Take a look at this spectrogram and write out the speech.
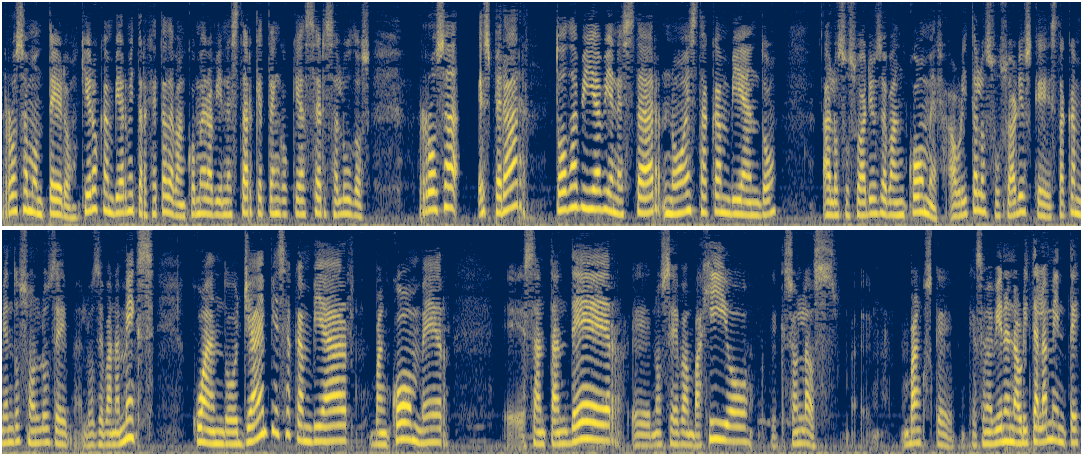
Rosa Montero, quiero cambiar mi tarjeta de Bancomer a Bienestar. ¿Qué tengo que hacer? Saludos. Rosa, esperar. Todavía Bienestar no está cambiando a los usuarios de Bancomer. Ahorita los usuarios que está cambiando son los de los de Banamex. Cuando ya empieza a cambiar Bancomer, eh, Santander, eh, no sé, Banbajío, que son los eh, bancos que, que se me vienen ahorita a la mente,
